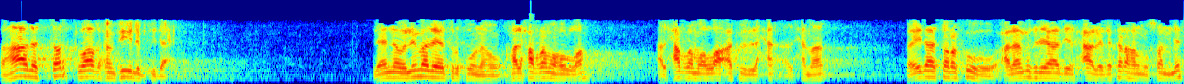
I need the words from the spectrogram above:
فهذا الترك واضح فيه الابتداع. لأنه لماذا يتركونه؟ هل حرمه الله؟ هل حرم الله أكل الحمام؟ فإذا تركوه على مثل هذه الحالة ذكرها المصنف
